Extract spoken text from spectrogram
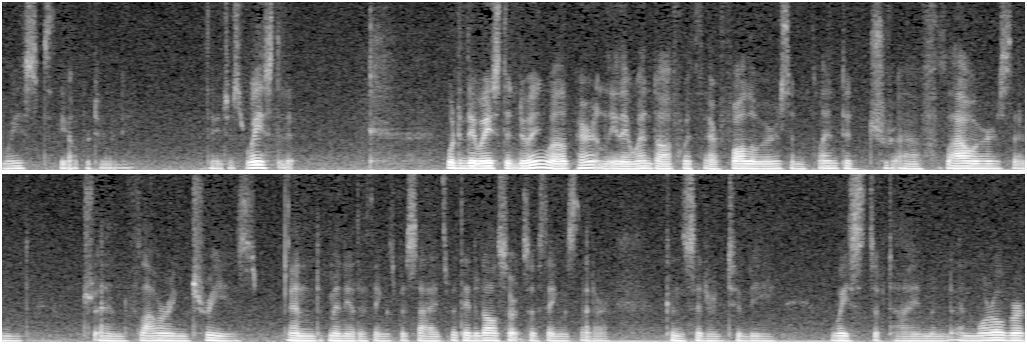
waste the opportunity. They just wasted it. What did they waste it doing? Well, apparently they went off with their followers and planted uh, flowers and and flowering trees and many other things besides. But they did all sorts of things that are considered to be wastes of time and, and moreover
